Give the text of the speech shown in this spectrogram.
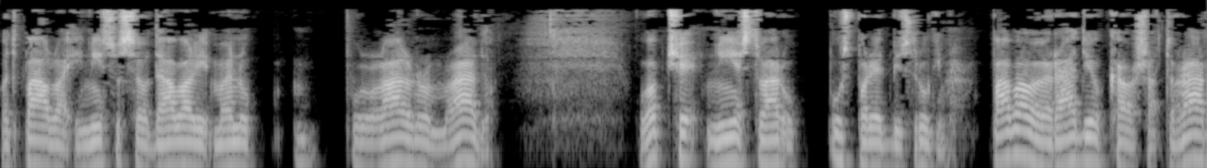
od Pavla i nisu se odavali manipularnom radu. Uopće nije stvar u usporedbi s drugima. Pavao je radio kao šatorar,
